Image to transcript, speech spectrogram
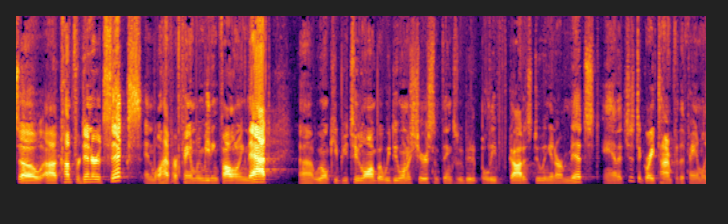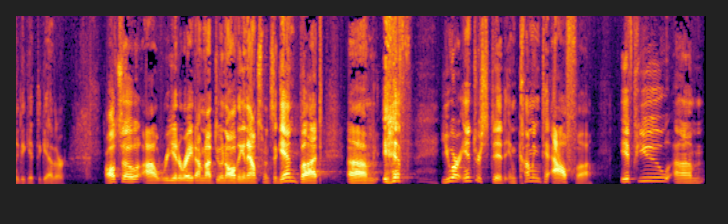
So uh, come for dinner at 6, and we'll have our family meeting following that. Uh, we won't keep you too long, but we do want to share some things we believe God is doing in our midst, and it's just a great time for the family to get together. Also, I'll reiterate I'm not doing all the announcements again, but um, if you are interested in coming to Alpha, if you. Um,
